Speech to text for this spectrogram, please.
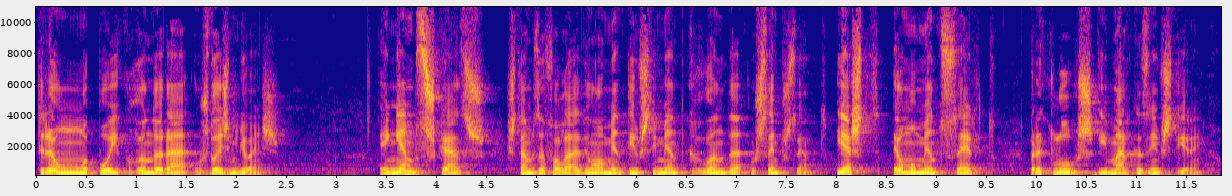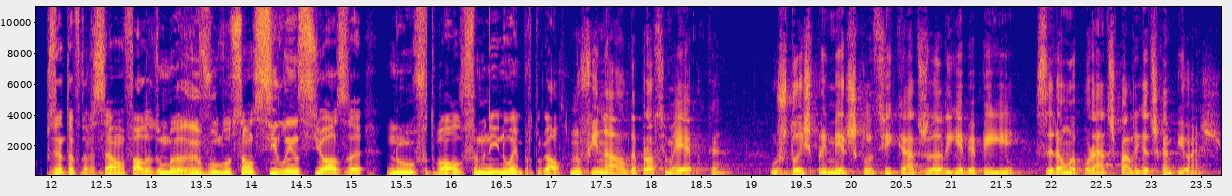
terão um apoio que rondará os 2 milhões. Em ambos os casos, estamos a falar de um aumento de investimento que ronda os 100%. Este é o momento certo para clubes e marcas investirem. O Presidente da Federação fala de uma revolução silenciosa no futebol feminino em Portugal. No final da próxima época, os dois primeiros classificados da Liga BPI serão apurados para a Liga dos Campeões.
